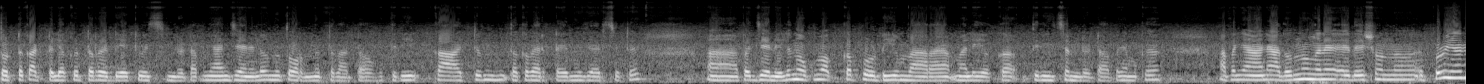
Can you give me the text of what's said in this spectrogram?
തൊട്ട് കട്ടിലൊക്കെ ഇട്ട് റെഡിയാക്കി വെച്ചിട്ടുണ്ട് കേട്ടോ. അപ്പം ഞാൻ ജനലൊന്ന് തുറന്നിട്ടതാണ് കേട്ടോ. ഒത്തിരി കാറ്റും ഇതൊക്കെ വരട്ടെ എന്ന് വിചാരിച്ചിട്ട്. അപ്പം ജനൽ നോക്കുമ്പോൾ ഒക്കെ പൊടിയും വേറെ മലയും ഒക്കെ തിരിച്ചുണ്ട് കേട്ടോ. അപ്പം നമുക്ക് അപ്പം ഞാൻ അതൊന്നും ഇങ്ങനെ ഏകദേശം ഒന്ന് എപ്പോഴും ഞാൻ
